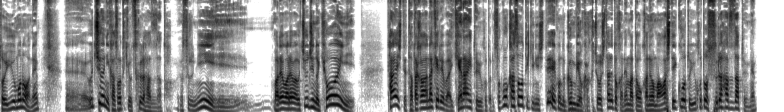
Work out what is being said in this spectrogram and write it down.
というものはね、宇宙に仮想敵を作るはずだと。要するに、我々は宇宙人の脅威に対して戦わなければいけないということで、そこを仮想的にして、今度軍備を拡張したりとかね、またお金を回していこうということをするはずだというね。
